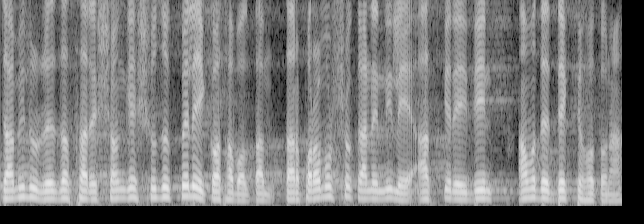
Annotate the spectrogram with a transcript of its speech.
জামিলুর রেজা স্যারের সঙ্গে সুযোগ পেলেই কথা বলতাম। তার পরামর্শ কানে নিলে আজকের এই দিন আমাদের দেখতে হতো না।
